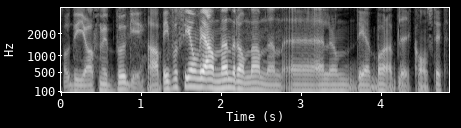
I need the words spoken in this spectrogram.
och det är jag som är Boogie. Ja, vi får se om vi använder de namnen eh, eller om det bara blir konstigt.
